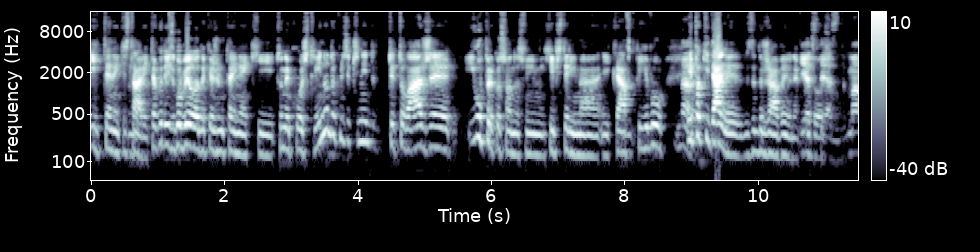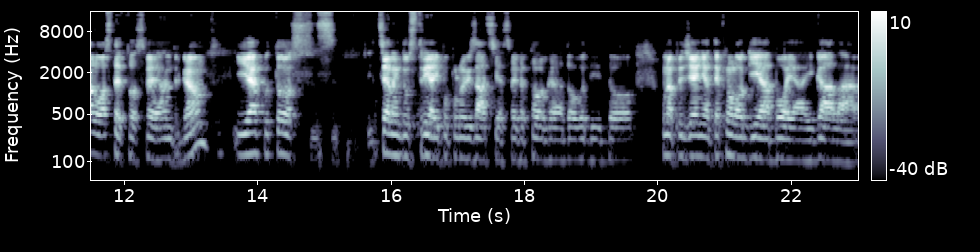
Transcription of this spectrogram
i te neke stvari. Tako da izgubilo, da kažem, taj neki, tu neku oštrinu, dok mi se čini da tetovaže, i uprkos ono svim hipsterima i craft pivu, Da, ipak i dalje zadržavaju neku Jeste, dozu. jeste. Malo ostaje to sve underground, iako to s, s, cela industrija i popularizacija svega toga dovodi do unapređenja tehnologija, boja i gala,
